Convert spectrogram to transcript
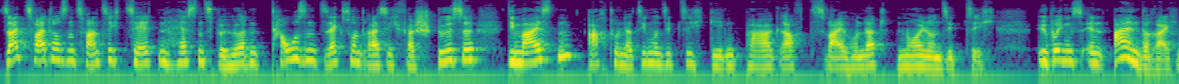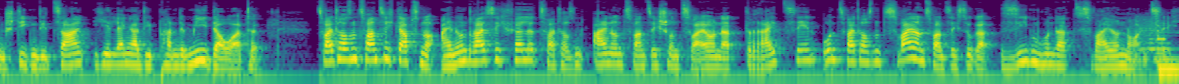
Seit 2020 zählten Hessens Behörden 1036 Verstöße, die meisten 877 gegen Paragraph 279. Übrigens in allen Bereichen stiegen die Zahlen, je länger die Pandemie dauerte. 2020 gab es nur 31 Fälle, 2021 schon 213 und 2022 sogar 792.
